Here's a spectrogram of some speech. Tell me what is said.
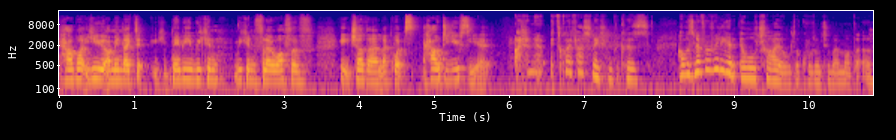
how about you i mean like to, maybe we can we can flow off of each other like what's how do you see it I don't know. It's quite fascinating because I was never really an ill child, according to my mother.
